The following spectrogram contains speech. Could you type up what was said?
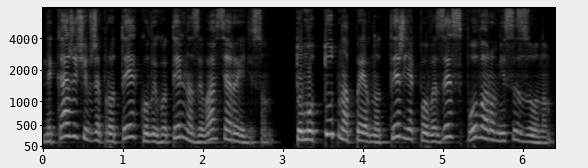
не кажучи вже про те, коли готель називався Редісон. Тому тут, напевно, теж як повезе з поваром і сезоном.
